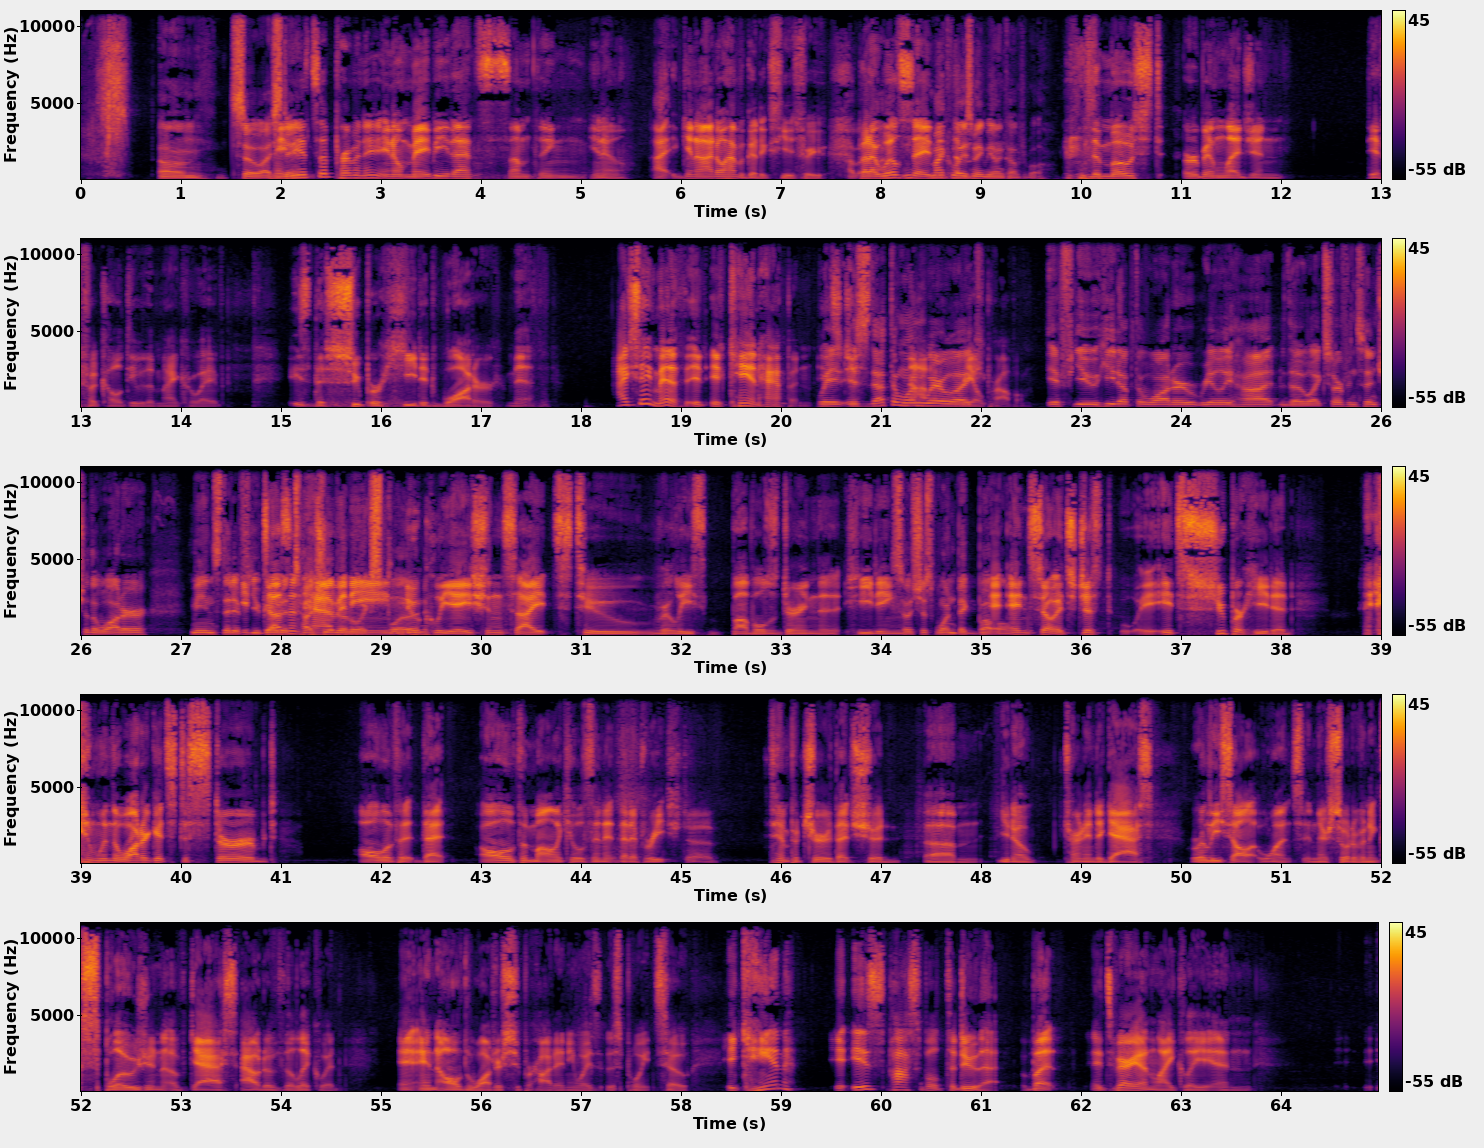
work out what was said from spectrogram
Um, so I Maybe stand. it's a premonition. You know, maybe that's something. You know, I you know I don't have a good excuse for you, but I will say that microwaves the, make me uncomfortable. the most urban legend difficulty with a microwave is the superheated water myth. I say myth; it, it can happen. Wait, is that the one where, like- real problem? if you heat up the water really hot, the like surface inch of the water means that if It you go to touch it, it'll any explode. nucleation sites to release bubbles during the heating. so it's just one big bubble. and so it's just it's superheated and when the water gets disturbed all of it that all of the molecules in it that have reached a temperature that should um, you know turn into gas release all at once and there's sort of an explosion of gas out of the liquid and, and all the water's super hot anyways at this point so it can it is possible to do that but it's very unlikely and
